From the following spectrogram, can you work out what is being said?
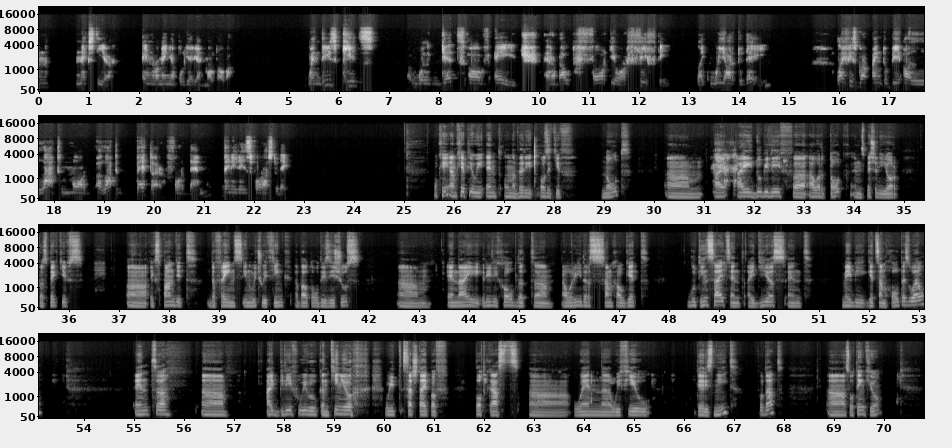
next year in Romania, Bulgaria, and Moldova. When these kids will get of age at about 40 or 50, like we are today, life is going to be a lot more, a lot better for them than it is for us today. Okay, I'm happy we end on a very positive note. Um, I I do believe uh, our talk and especially your perspectives uh, expanded the frames in which we think about all these issues. Um, and I really hope that um, our readers somehow get good insights and ideas and maybe get some hope as well and uh, uh, I believe we will continue with such type of podcasts when uh, we feel there is need for that. Uh, so thank you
